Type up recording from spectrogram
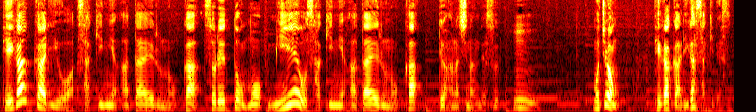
手がかりを先に与えるのかそれとも見栄を先に与えるのかっていう話なんです、うん、もちろん手がかりが先です。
